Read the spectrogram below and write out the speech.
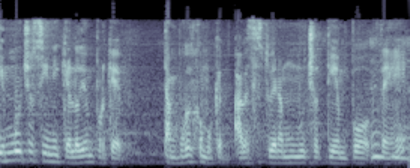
y mucho sí Nickelodeon porque tampoco es como que a veces tuviera mucho tiempo de...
